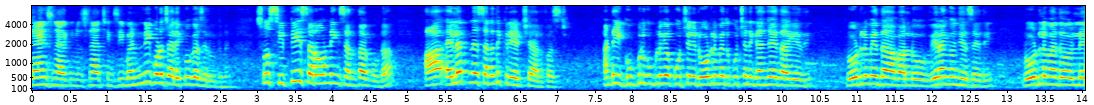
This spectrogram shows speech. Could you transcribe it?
చైన్ స్నాక్ స్నాచింగ్స్ ఇవన్నీ కూడా చాలా ఎక్కువగా జరుగుతున్నాయి. సో సిటీ సరౌండింగ్స్ అంతా కూడా ఆ అలర్ట్నెస్ అనేది క్రియేట్ చేయాలి ఫస్ట్ అంటే ఈ గుంపులు గుంపులుగా కూర్చొని రోడ్ల మీద కూర్చొని గంజాయి తాగేది. రోడ్ల మీద వాళ్ళు వీరంగం చేసేది. రోడ్ల మీద వెళ్ళే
